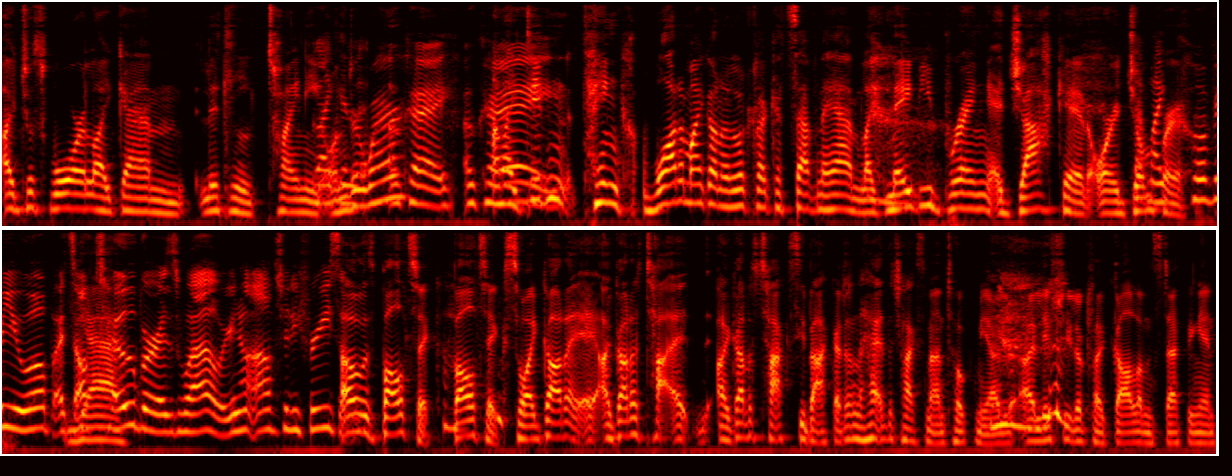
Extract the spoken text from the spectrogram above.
I just wore like um little tiny Like li- underwear. okay, okay. And I didn't think, what am I going to look like at 7 a.m.? Like maybe bring a jacket or a That jumper. might cover you up. It's Yeah. October as well. You're not absolutely freezing. Oh, it's Baltic, Baltic. So I got a, I got a, ta- I got a taxi back. I don't know how the taxi man took me. I, I literally looked like Gollum stepping in.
